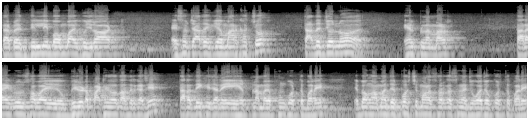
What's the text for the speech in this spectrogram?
তারপরে দিল্লি, বোম্বাই, গুজরাট, এসব যাদের গিয়ে মার খাচ্ছ, তাদের জন্য হেল্প নাম্বার তারা একটু সবাই ভিডিওটা পাঠিয়ে দাও তাদের কাছে, তারা দেখে জানে এই হেল্প নাম্বারে ফোন করতে পারে এবং আমাদের পশ্চিমবাংলা সরকারের সঙ্গে যোগাযোগ করতে পারে।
